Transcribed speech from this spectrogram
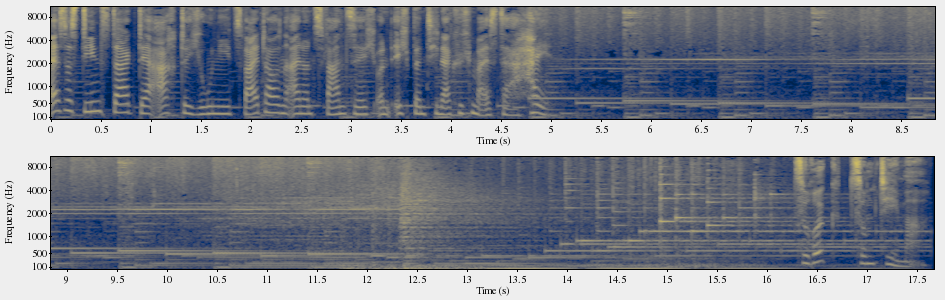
Es ist Dienstag, der 8. Juni 2021 und ich bin Tina Küchmeister. Hi! Zurück zum Thema.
